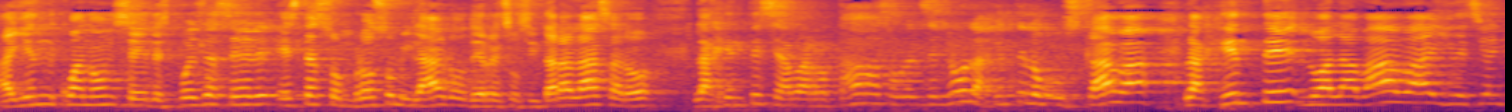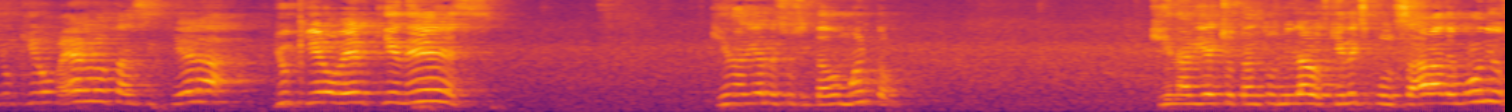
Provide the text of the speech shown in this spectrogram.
ahí en Juan 11, después de hacer este asombroso milagro de resucitar a Lázaro, la gente se abarrotaba sobre el Señor, la gente lo buscaba, la gente lo alababa y decían, yo quiero verlo tan siquiera. Yo quiero ver quién es. ¿Quién había resucitado muerto? ¿Quién había hecho tantos milagros? ¿Quién expulsaba demonios?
